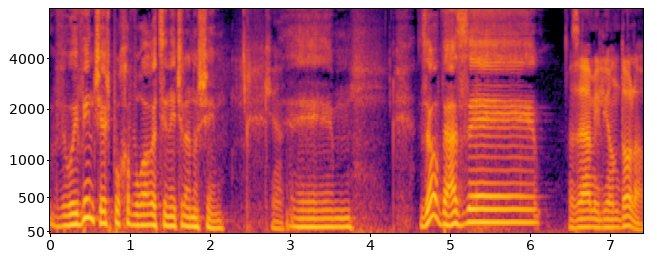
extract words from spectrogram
והוא הבין שיש פה חבורה רצינית של אנשים. כן. אה, זהו, ואז... אה, זה היה מיליון דולר.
